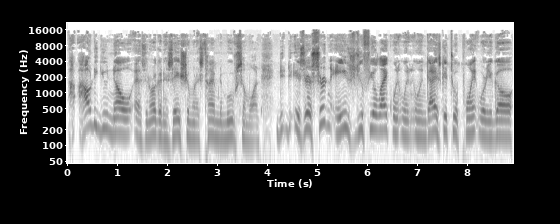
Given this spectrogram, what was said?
how do you know as an organization when it's time to move someone? is there a certain age you feel like when when when guys get to a point where you go?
